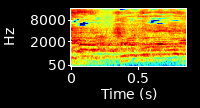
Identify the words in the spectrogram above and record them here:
起来，起来！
